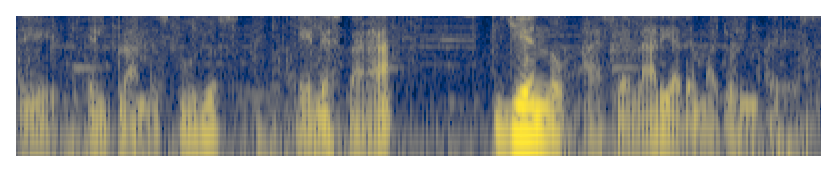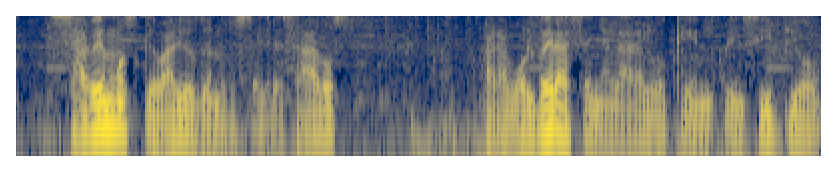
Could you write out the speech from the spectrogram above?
del plan de estudios, él estará yendo hacia el área de mayor interés. Sabemos que varios de nuestros egresados, para volver a señalar algo que en el principio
